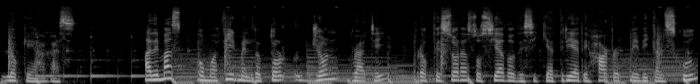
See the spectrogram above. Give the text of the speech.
lo que hagas. Además, como afirma el doctor John Ratty, profesor asociado de psiquiatría de Harvard Medical School,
